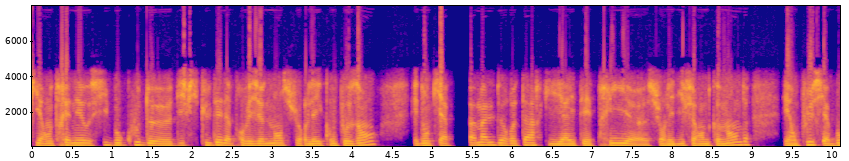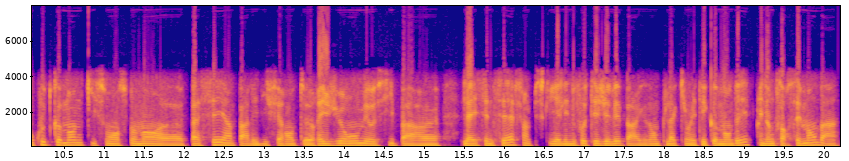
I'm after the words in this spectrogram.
qui a entraîné aussi beaucoup de difficultés d'approvisionnement sur les composants. Et donc, il y a pas mal de retard qui a été pris euh, sur les différentes commandes. Et en plus, il y a beaucoup de commandes qui sont en ce moment euh, passées hein, par les différentes régions, mais aussi par euh, la SNCF, hein, puisqu'il y a les nouveaux TGV, par exemple, là, qui ont été commandés. Et donc, forcément, ben,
